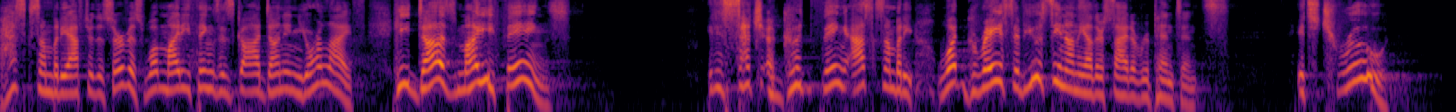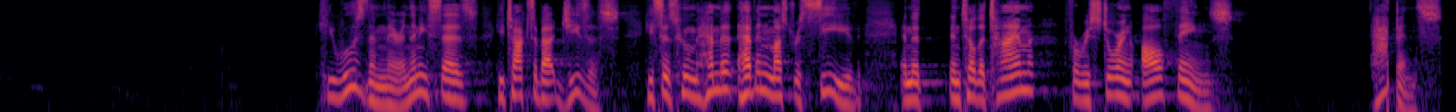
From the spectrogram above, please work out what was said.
Ask somebody after the service, what mighty things has God done in your life? He does mighty things. It is such a good thing. Ask somebody, what grace have you seen on the other side of repentance? It's true. He woos them there. And then he says, he talks about Jesus. He says, Whom heaven must receive the, until the time for restoring all things happens.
